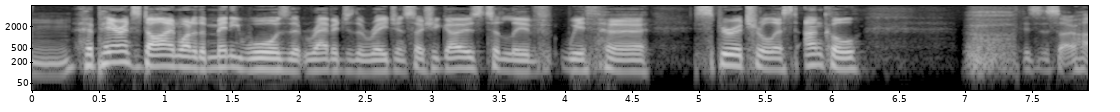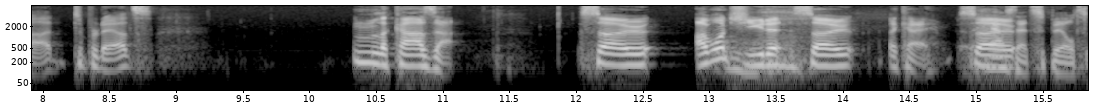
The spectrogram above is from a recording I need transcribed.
Mm. Her parents die in one of the many wars that ravage the region, so she goes to live with her spiritualist uncle. this is so hard to pronounce. Mhlakaza. So I want you to. So okay. So How's that spelt?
